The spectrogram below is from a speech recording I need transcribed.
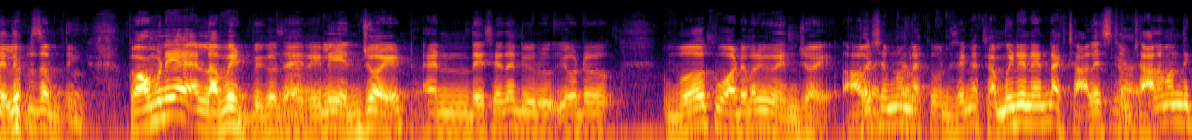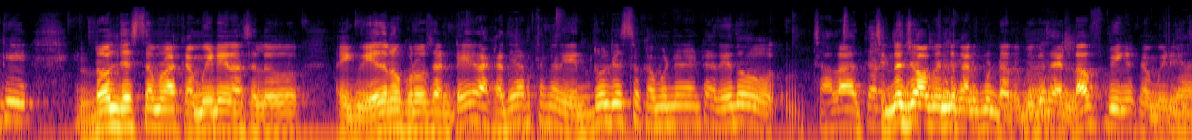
deliver something comedy I love it because I really enjoy it and they say that you you to work whatever you enjoy ఆ విషయంలో నాకు నిజంగా కమీడియన్ అంటే నాకు చాలా ఇష్టం. చాలా మందికి ఎన్రోల్ చేస్తాం నాకు కమీడియన్ అసలు. ఏదైనా ఒక రోజు అంటే నాకు అదే అర్థం కాదు. ఎన్రోల్ చేస్తే కమీడియన్ అంటే అదేదో చాలా చిన్న జాబ్ ఎందుకు అనుకుంటారు? Because I love being a comedian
